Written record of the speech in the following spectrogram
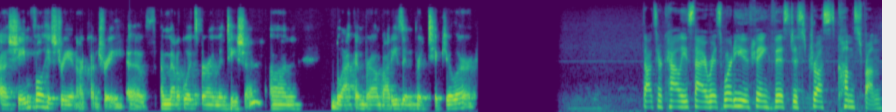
a shameful history in our country of medical experimentation on Black and Brown bodies in particular. Dr. Kali Cyrus, where do you think this distrust comes from?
